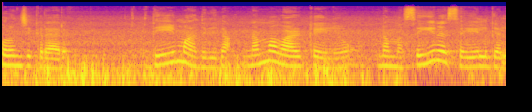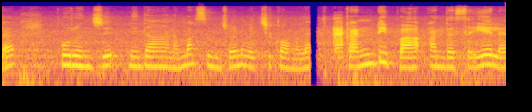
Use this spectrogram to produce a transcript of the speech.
புரிஞ்சுக்கிறாரு. அதே மாதிரி தான் நம்ம வாழ்க்கையிலையும் நம்ம செய்கிற செயல்களை புரிஞ்சு நிதானமாக செஞ்சோன்னு வச்சுக்கோங்களேன். கண்டிப்பாக அந்த செயலை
